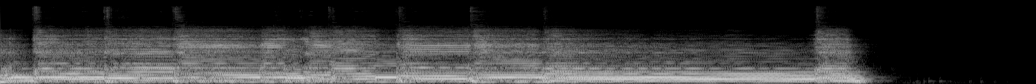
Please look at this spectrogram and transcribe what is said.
Música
